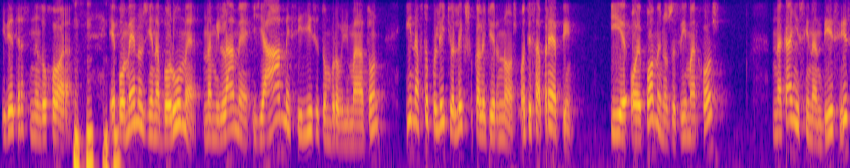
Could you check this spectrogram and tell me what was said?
ιδιαίτερα στην ενδοχώρα. Επομένως, για να μπορούμε να μιλάμε για άμεση λύση των προβλημάτων, είναι αυτό που λέει και ο Λέξο ο Καλοκαιρινός. Ότι θα πρέπει ο επόμενος δήμαρχος να κάνει συναντήσεις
